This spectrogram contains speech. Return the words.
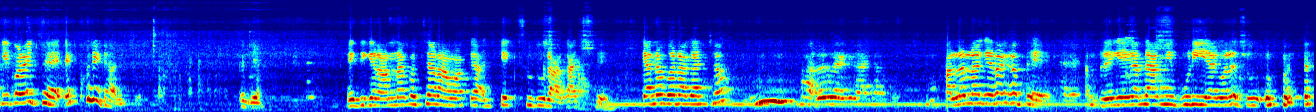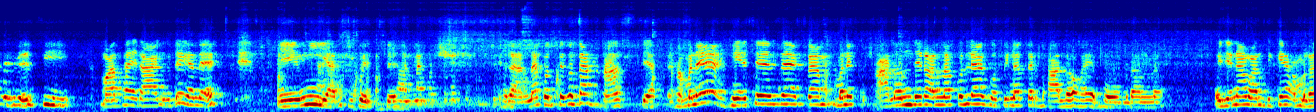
কি করেছে? এক্ষুনি ঢালছে। যে এদিকে রান্না করছে আর আমাকে আজকে শুধু রাগাচ্ছে। কেন করে রাগাচ্ছ? ভালো লাগে রাখাতে ভালো লাগে রাগাতে? রেগে গেলে আমি বুড়ি একবারে বেশি। মাথায় রাগ উঠে গেলে এমনি আর কি করছে? রান্না করতে করতে হাসছে। মানে হেসে হেসে একটা মানে আনন্দে রান্না করলে গোপীনাথের ভালো হয় ভোগ রান্না। ওই জন্য আমার দিকে আমরা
